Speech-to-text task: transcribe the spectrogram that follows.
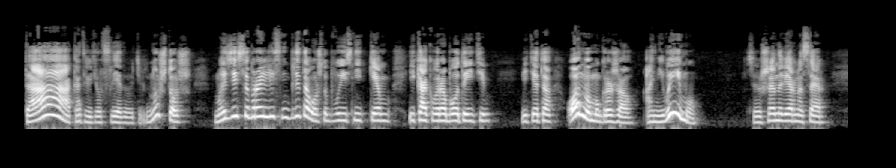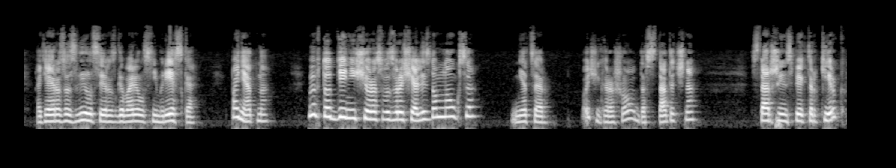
так!» — ответил следователь. «Ну что ж, мы здесь собрались не для того, чтобы выяснить, кем и как вы работаете. Ведь это он вам угрожал, а не вы ему. Совершенно верно, сэр. Хотя я разозлился и разговаривал с ним резко. Понятно. Вы в тот день еще раз возвращались в дом Ноукса? Нет, сэр. Очень хорошо, достаточно. Старший инспектор Кирк?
